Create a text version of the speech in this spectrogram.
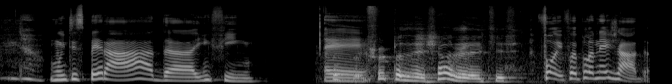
muito esperada, enfim. É... Foi, foi planejada, Letícia? Foi, foi planejada.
